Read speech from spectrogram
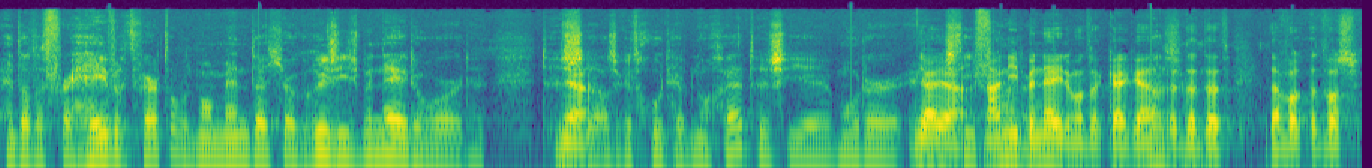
En dat het verhevigd werd op het moment dat je ook ruzies beneden hoorde. Dus Ja. eh, als ik het goed heb nog, hè, tussen je moeder en ja, ja. stiefvader. nou niet beneden, want kijk, hè, Oh, dat, dat, dat, was, het was,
